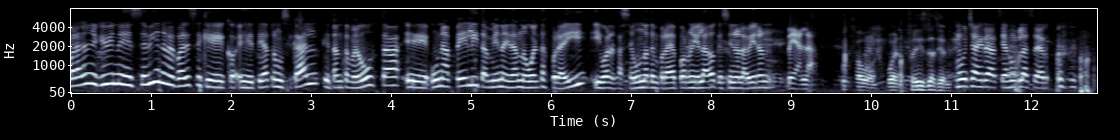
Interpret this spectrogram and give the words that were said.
para el año que viene se viene, me parece que eh, teatro musical, que tanto me gusta, eh, una peli también ahí dando vueltas por ahí, y bueno, la segunda temporada de Porno y Helado, que si no la vieron, véanla. Por favor, bueno, felicitaciones. Muchas gracias, un placer.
